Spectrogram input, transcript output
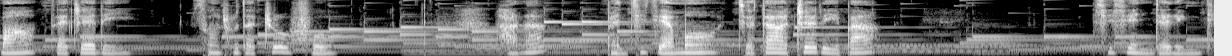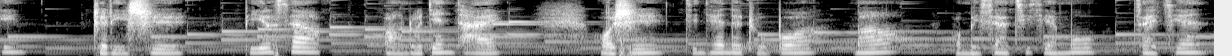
猫在这里送出的祝福。好了，本期节目就到这里吧，谢谢你的聆听，这里是 Be Yourself 网络电台，我是今天的主播猫，我们下期节目再见。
